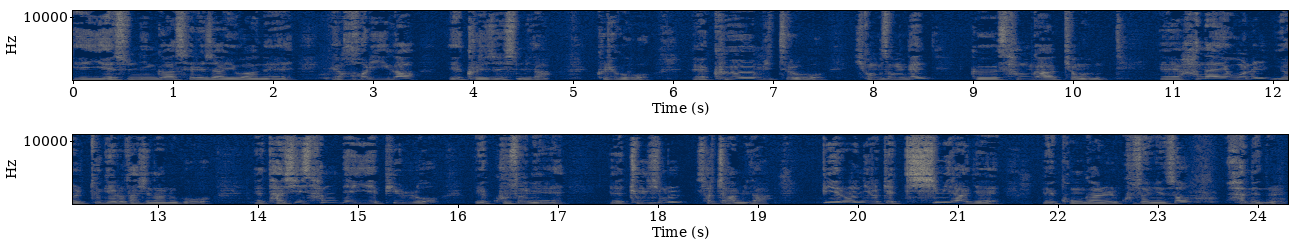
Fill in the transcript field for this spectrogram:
예수님과 세례자 요한의 허리가 그려져 있습니다. 그리고 그 밑으로 형성된 그 삼각형은 하나의 원을 12개로 다시 나누고 다시 3대2의 비율로 구성해 중심을 설정합니다. 삐에로는 이렇게 치밀하게 공간을 구성해서 화면을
